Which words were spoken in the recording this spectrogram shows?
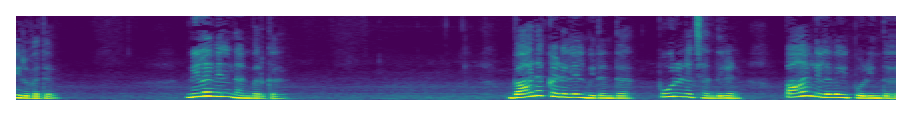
இருபது. நிலவில் நண்பர்கள். வானக்கடலில் மிதந்த பூரண சந்திரன் பால் நிலவை பொழிந்து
